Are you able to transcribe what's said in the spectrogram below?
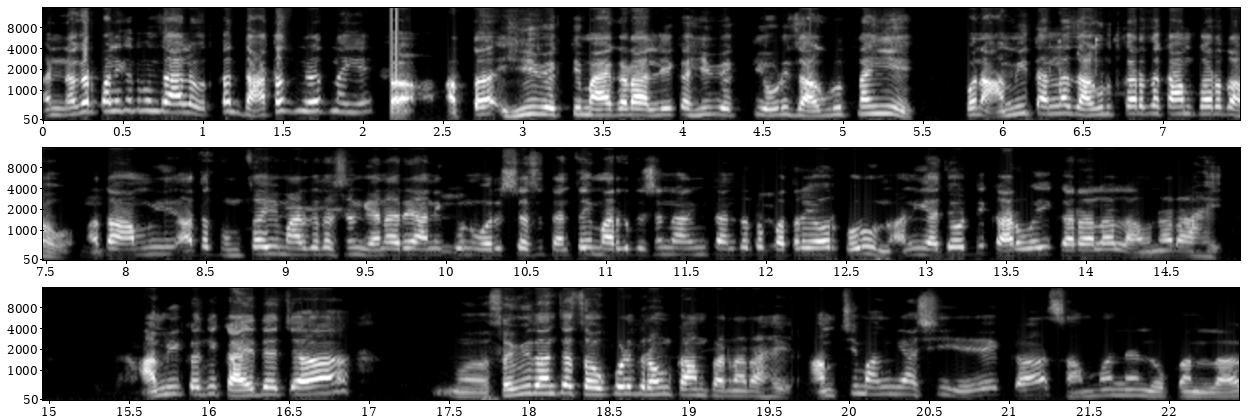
आणि नगरपालिकेत पण जायला होत. कारण दातच मिळत नाहीये? आता ही व्यक्ती माझ्याकडे आली का ही व्यक्ती एवढी जागृत नाहीये. पण आम्ही त्यांना जागृत करायचं काम करत आहोत. आता आम्ही आता तुमचंही मार्गदर्शन घेणार आहे आणि कोण वरिष्ठ असेल त्यांचंही मार्गदर्शन आम्ही त्यांचा तो पत्रव्यवहार करून आणि याच्यावरती कारवाई करायला लावणार आहे. आम्ही कधी कायद्याच्या संविधानच्या चौकटीत राहून काम करणार आहे. आमची मागणी अशी आहे का सामान्य लोकांना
